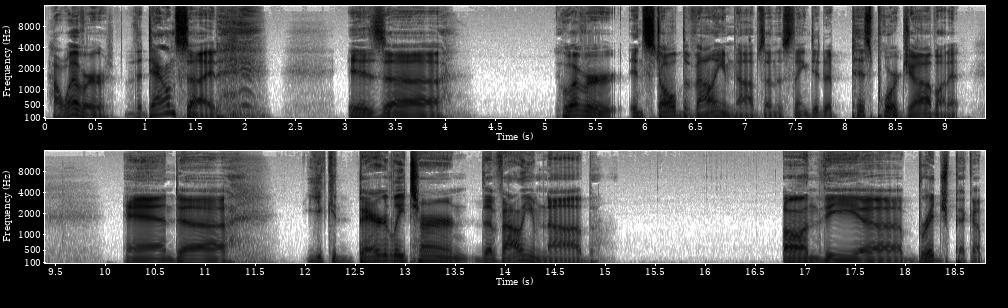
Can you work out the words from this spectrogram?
However, the downside is uh, whoever installed the volume knobs on this thing did a piss poor job on it. And uh, you could barely turn the volume knob on the uh, bridge pickup.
